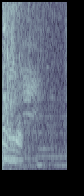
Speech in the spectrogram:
Yeah.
